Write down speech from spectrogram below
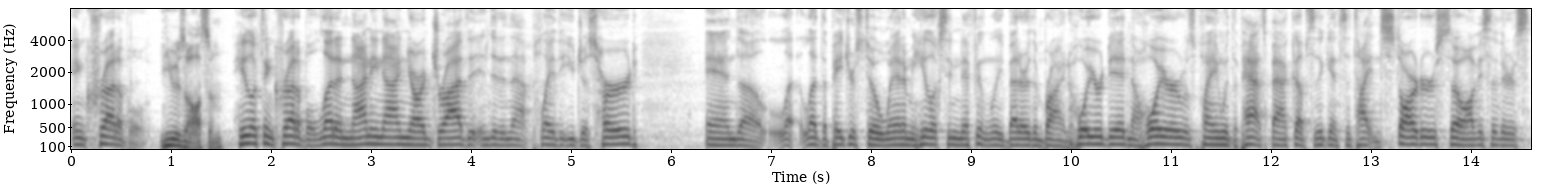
incredible. He was awesome. He looked incredible. Led a 99 yard drive that ended in that play that you just heard and uh, led the Patriots to a win. I mean, he looked significantly better than Brian Hoyer did. Now, Hoyer was playing with the Pats backups against the Titans starters, so obviously there's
